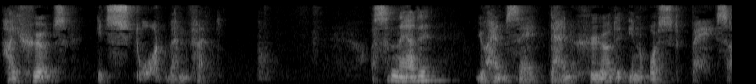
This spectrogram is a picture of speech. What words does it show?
Har I hørt et stort vandfald? Og sådan er det, Johannes sagde, da han hørte en røst bag sig.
